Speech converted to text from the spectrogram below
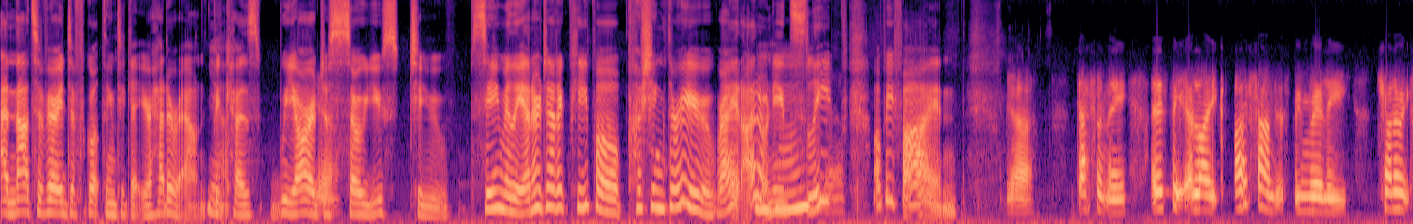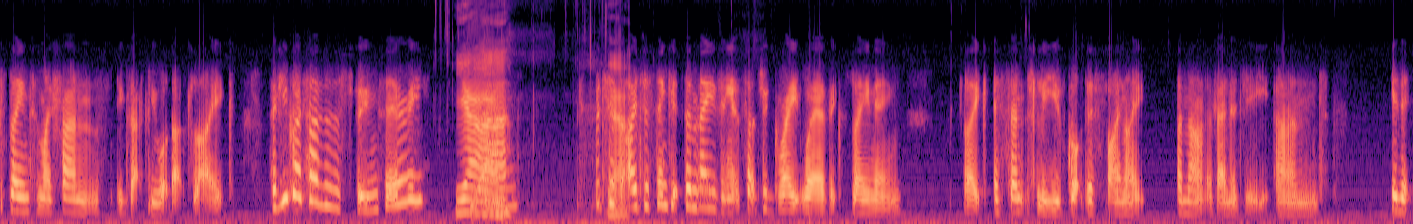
and that's a very difficult thing to get your head around Yeah. because we are just so used to seeing really energetic people pushing through, right? I don't need mm-hmm. sleep. I'll be fine. yeah, definitely. And it's been like I found it's been really trying to explain to my friends exactly what that's like. Have you guys heard of the spoon theory? Yeah. Which Yeah. is, I just think it's amazing. It's such a great way of explaining, like, essentially, you've got this finite amount of energy, and in it,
